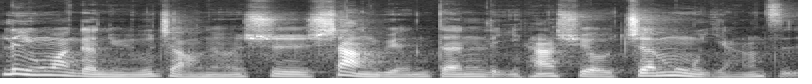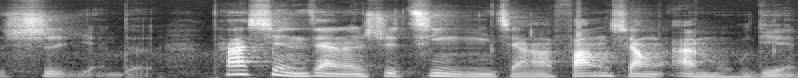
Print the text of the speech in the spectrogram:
另外一个女主角呢是上原灯里，她是由真木阳子饰演的。他现在呢是经营一家芳香按摩店。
